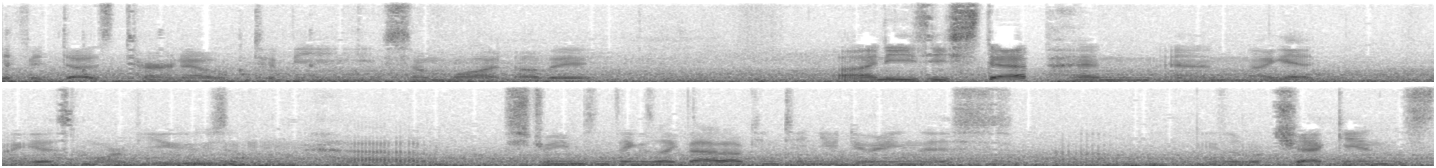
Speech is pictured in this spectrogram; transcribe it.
if it does turn out to be somewhat of a uh, an easy step, and and I get I guess more views and uh, streams and things like that, I'll continue doing this. Um, these little check-ins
